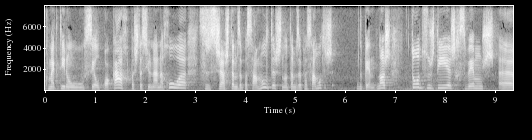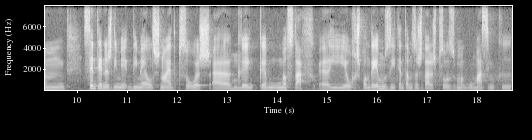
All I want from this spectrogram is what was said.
como é que tiram o selo para o carro para estacionar na rua, se, se já estamos a passar multas, se não estamos a passar multas Depende. Nós todos os dias recebemos um, centenas de, e-mails, não é, de pessoas uh, que, que, o meu staff uh, e eu respondemos e tentamos ajudar as pessoas o, o máximo que, uh,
